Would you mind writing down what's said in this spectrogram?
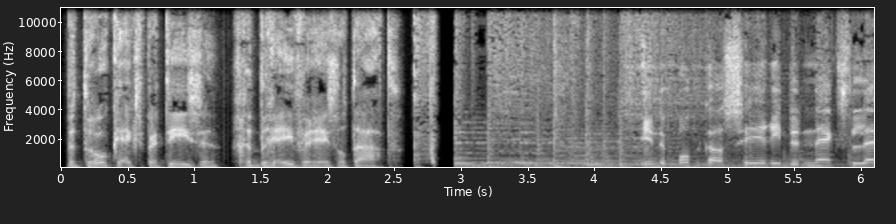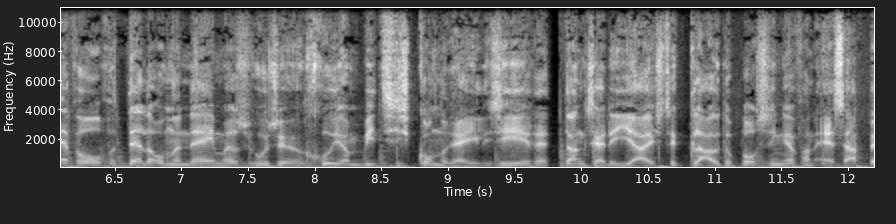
Betrokken expertise, gedreven resultaat. In de podcastserie The Next Level vertellen ondernemers hoe ze hun groeiambities konden realiseren dankzij de juiste cloudoplossingen van SAP.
